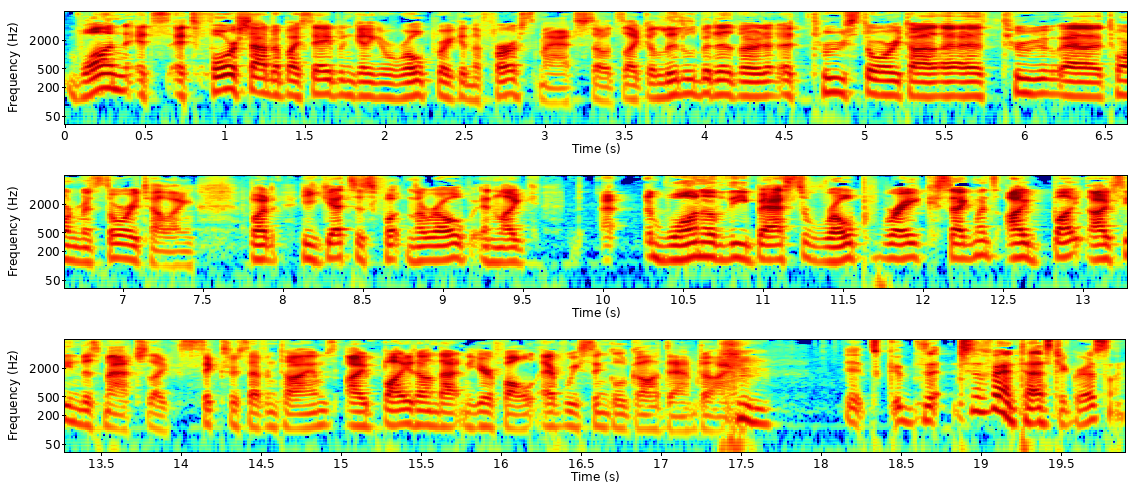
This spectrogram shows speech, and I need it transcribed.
one, it's it's foreshadowed by Sabin getting a rope break in the first match, so it's like a little bit of a, a through story uh, through uh, tournament storytelling. But he gets his foot in the rope in like uh, one of the best rope break segments. I bite. I've seen this match like six or seven times. I bite on that near fall every single goddamn time. it's just fantastic wrestling.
